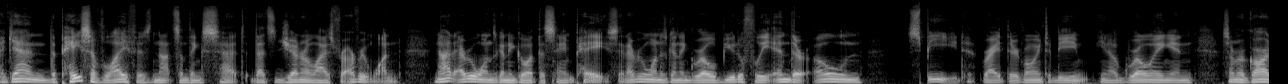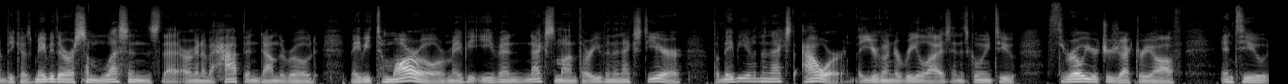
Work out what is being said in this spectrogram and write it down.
again the pace of life is not something set that's generalized for everyone not everyone's going to go at the same pace and everyone is going to grow beautifully in their own speed, right? They're going to be, you know, growing in some regard because maybe there are some lessons that are going to happen down the road, maybe tomorrow or maybe even next month or even the next year, but maybe even the next hour that you're going to realize and it's going to throw your trajectory off into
